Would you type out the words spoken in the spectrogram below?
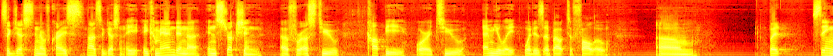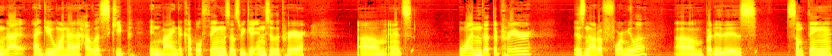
suggestion of Christ, not a suggestion, a, a command and an instruction uh, for us to copy or to emulate what is about to follow. Um, but saying that, I do want to have us keep in mind a couple things as we get into the prayer. Um, and it's one that the prayer is not a formula, um, but it is something,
